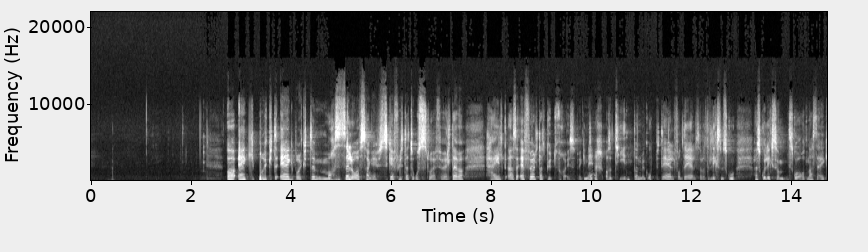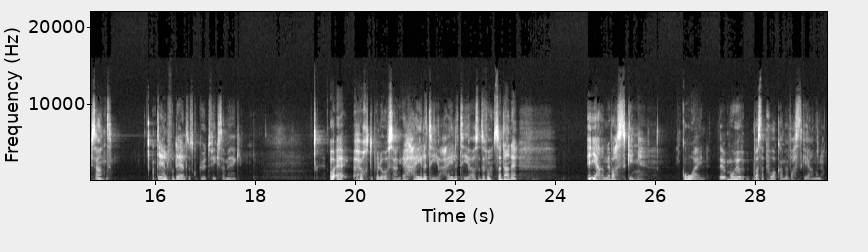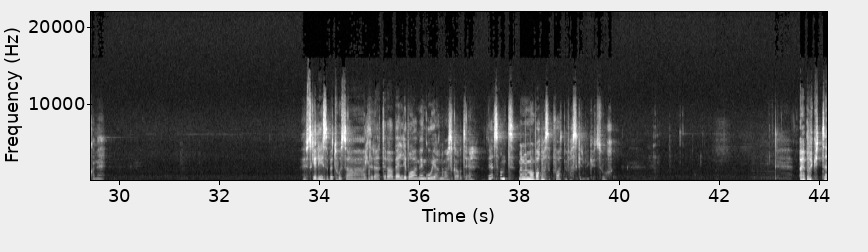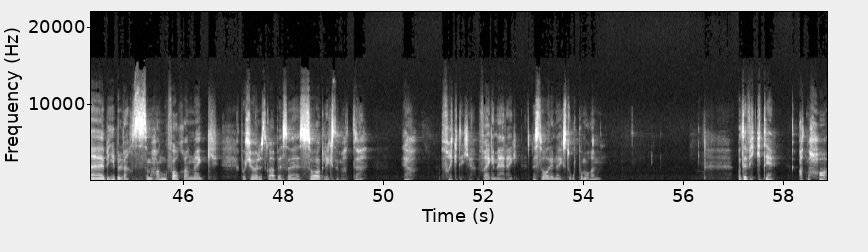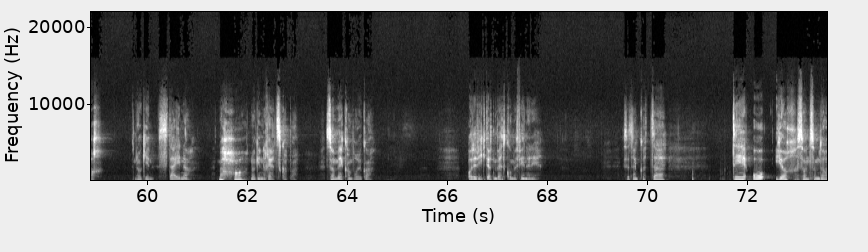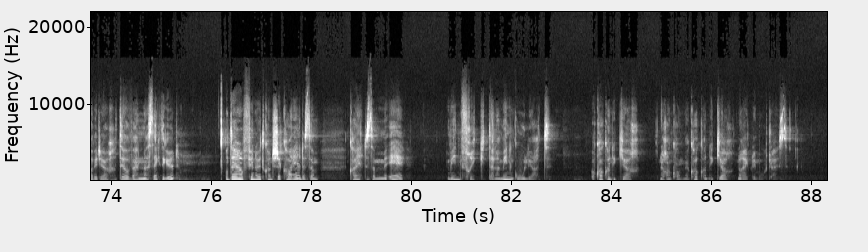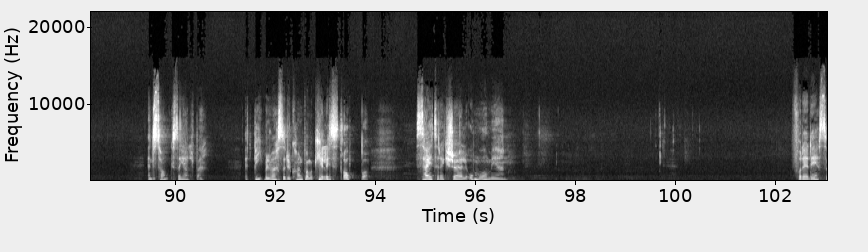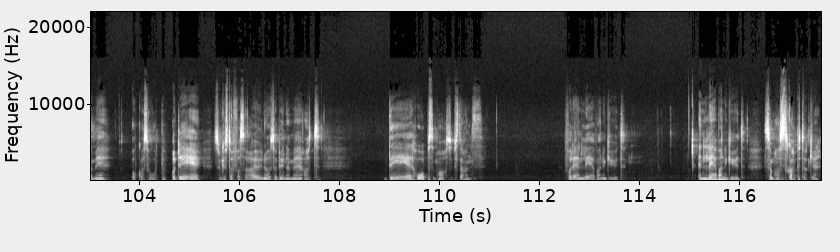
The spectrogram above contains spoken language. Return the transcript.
Og jeg brukte, jeg brukte, masse lovsang. Jeg husker jeg flytta til Oslo. Jeg følte jeg var helt, altså jeg følte at Gud frøs meg ned. Og så tinte han meg opp del for del, sånn at det liksom skulle, han skulle liksom, det skulle ordne seg. ikke sant? Del for del så skulle Gud fikse meg. Og jeg hørte på lovsang jeg, hele tida. Hele tida. Altså, det var en sånn der, en hjernevasking. God en. Det må jo passe på hva vi vasker hjernen noe med. Jeg husker Elisabeth hun sa alltid det, at det var veldig bra med en god hjernevask av og til. Det er sant, Men vi må bare passe på at vi vasker det med Guds ord. Og Jeg brukte bibelvers som hang foran meg på kjøleskapet, så jeg så liksom at eh, Ja, frykt ikke, for jeg er med deg. Jeg så det når jeg sto opp om morgenen. Og det er viktig at vi har noen steiner. Vi har noen redskaper som vi kan bruke. Og det er viktig at vi vet hvor vi finner dem. Så jeg tenker at eh, det å gjøre sånn som David gjør, det å venne seg til Gud Og det å finne ut kanskje hva er det som, er, det som er min frykt eller min Goliat? Og hva kan jeg gjøre når han kommer? Hva kan jeg gjøre når jeg blir motløs? En sang som hjelper. Et bibelvers som du kan på med å klistre opp og si til deg sjøl om og om igjen. For det er det som er vårt håp. Og det er, som Kristoffer sa òg nå til å begynne med, at det er håp som har substans. For det er en levende Gud. En levende Gud som har skapt dere.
